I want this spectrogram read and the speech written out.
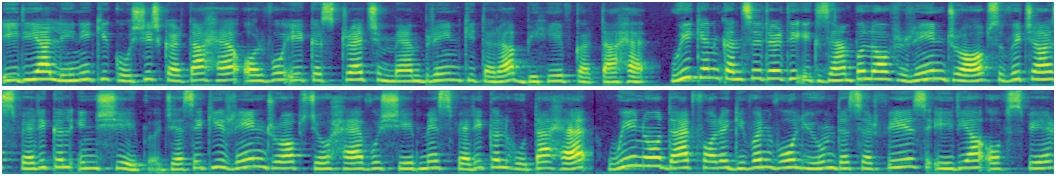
एरिया लेने की कोशिश करता है और वो एक स्ट्रेच मेम्ब्रेन की तरह बिहेव करता है। We can consider the example of raindrops which are spherical in shape. जैसे कि raindrops जो है वो shape में spherical होता है We know that for a given volume the surface area of sphere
